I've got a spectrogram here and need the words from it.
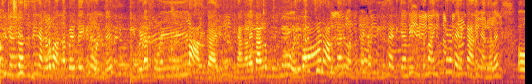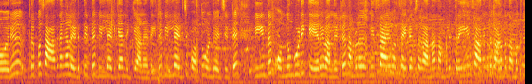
ഒരു വിശ്വാസത്തിൽ ഞങ്ങൾ വന്നപ്പോഴത്തേക്കിനും ഉണ്ട്. ഇവിടെ ഫുൾ ആൾക്കാർ ഞങ്ങളെക്കാളും മുമ്പ് ഒരുപാട് ആൾക്കാർ വന്നിട്ടുണ്ട്. ബില്ലടിക്കാൻ വേണ്ടിയിട്ട് ഭയങ്കര തിരക്കാണ് ഞങ്ങൾ ഒരു ട്രിപ്പ് സാധനങ്ങൾ എടുത്തിട്ട് ബില്ലടിക്കാൻ നിൽക്കുകയാണ് കേട്ടോ. ഇത് ബില്ലടിച്ച് പുറത്ത് കൊണ്ടുവച്ചിട്ട് വീണ്ടും ഒന്നും കൂടി കയറി വന്നിട്ട് നമ്മൾ മിസ്സായ കുറച്ച് ഐറ്റംസ് കാരണം നമ്മൾ ഇത്രയും സാധനങ്ങൾ കാണുമ്പോൾ നമുക്ക്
